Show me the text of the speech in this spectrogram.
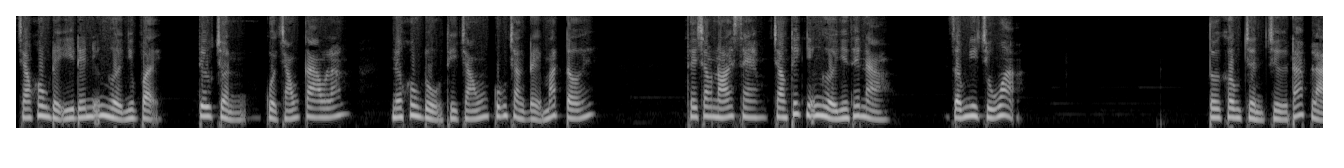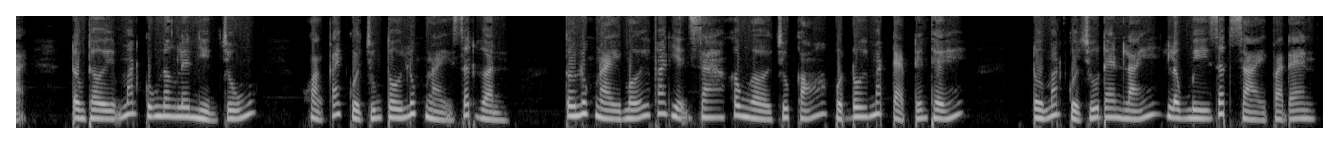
Cháu không để ý đến những người như vậy. Tiêu chuẩn của cháu cao lắm. Nếu không đủ thì cháu cũng chẳng để mắt tới. Thế cháu nói xem, cháu thích những người như thế nào? Giống như chú ạ. Tôi không chần chừ đáp lại. Đồng thời mắt cũng nâng lên nhìn chú. Khoảng cách của chúng tôi lúc này rất gần. Tôi lúc này mới phát hiện ra không ngờ chú có một đôi mắt đẹp đến thế. Đôi mắt của chú đen láy, lông mi rất dài và đen.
